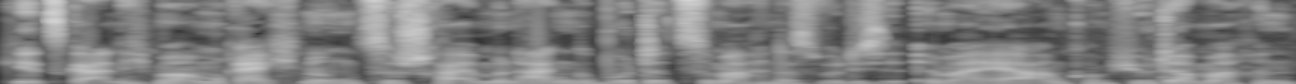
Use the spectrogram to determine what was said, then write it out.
Geht es gar nicht mal um Rechnungen zu schreiben und Angebote zu machen, das würde ich immer eher am Computer machen,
